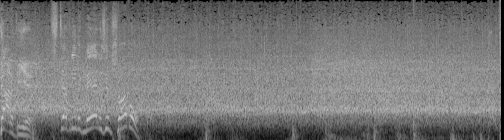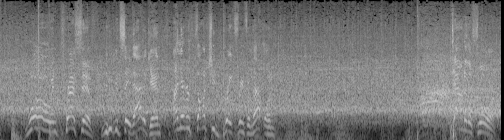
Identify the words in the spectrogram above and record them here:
got to be it. Stephanie McMahon is in trouble. Whoa, impressive. You could say that again. I never thought she'd break free from that one. Down to the floor.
